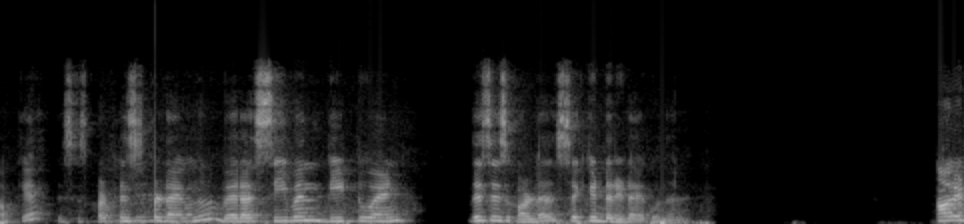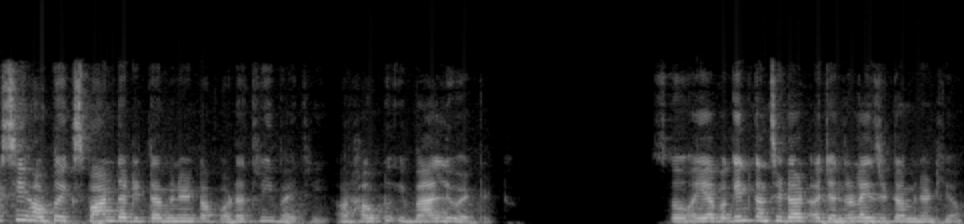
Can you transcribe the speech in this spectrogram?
Okay, this is called principal diagonal whereas C1, B2 and this is called as secondary diagonal. Now let's see how to expand the determinant of order 3 by 3 or how to evaluate it. So I have again considered a generalized determinant here.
